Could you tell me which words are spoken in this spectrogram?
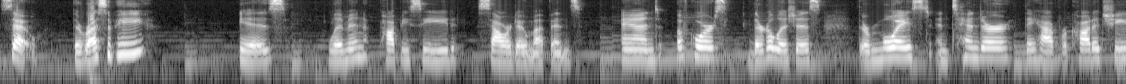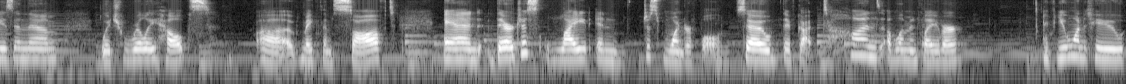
So the recipe is lemon poppy seed sourdough muffins. And of course, they're delicious. They're moist and tender. They have ricotta cheese in them, which really helps uh, make them soft. And they're just light and just wonderful. So they've got tons of lemon flavor. If you want to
